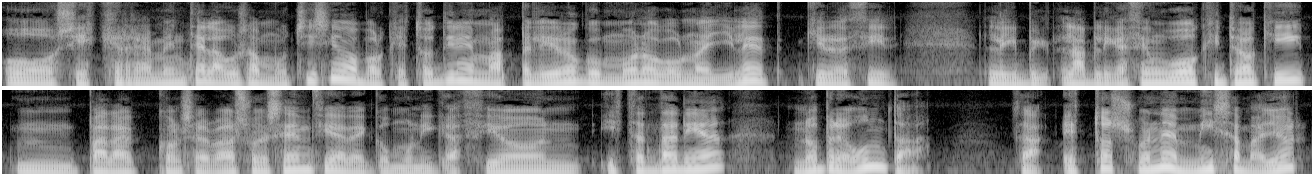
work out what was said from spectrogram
o si es que realmente la usan muchísimo, porque esto tiene más peligro que un mono con una gilet. Quiero decir, la, aplicación Walkie Talkie, mm, para conservar su esencia de comunicación instantánea, no pregunta. O sea, esto suena en misa mayor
